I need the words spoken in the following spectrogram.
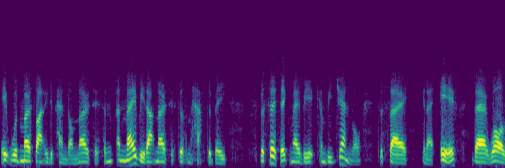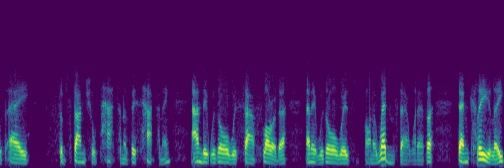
it would most likely depend on notice. And, and maybe that notice doesn't have to be specific. Maybe it can be general to say, you know, if there was a substantial pattern of this happening and it was always South Florida and it was always on a Wednesday or whatever, then clearly,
